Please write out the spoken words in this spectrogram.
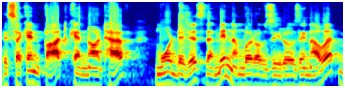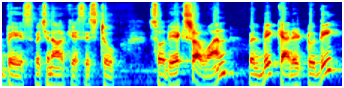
the second part cannot have more digits than the number of zeros in our base which in our case is 2 so the extra one will be carried to the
